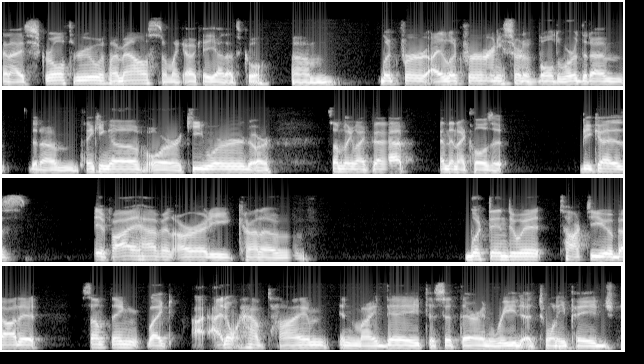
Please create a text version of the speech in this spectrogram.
and I scroll through with my mouse. I'm like, "Okay, yeah, that's cool." Um, look for I look for any sort of bold word that I'm that I'm thinking of or keyword or something like that, and then I close it because if I haven't already kind of looked into it, talked to you about it, something like I, I don't have time in my day to sit there and read a 20 page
